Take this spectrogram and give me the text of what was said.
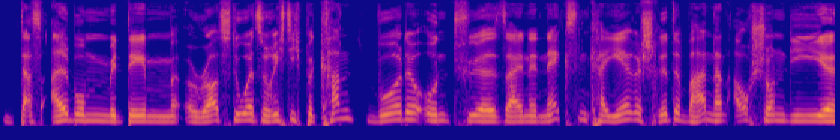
das Album, mit dem Rod Stewart so richtig bekannt wurde und für seine nächsten Karriereschritte waren dann auch schon die,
